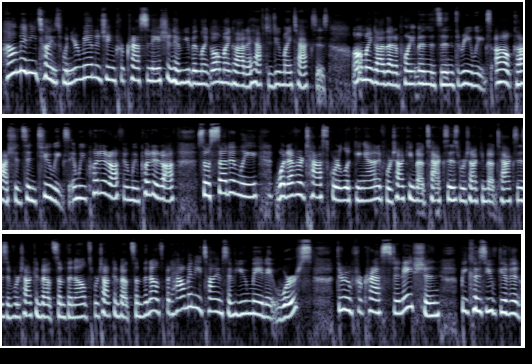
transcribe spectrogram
How many times when you're managing procrastination have you been like, oh my God, I have to do my taxes? Oh my God, that appointment is in three weeks. Oh gosh, it's in two weeks. And we put it off and we put it off. So suddenly, whatever task we're looking at, if we're talking about taxes, we're talking about taxes. If we're talking about something else, we're talking about something else. But how many times have you made it worse through procrastination because you've given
